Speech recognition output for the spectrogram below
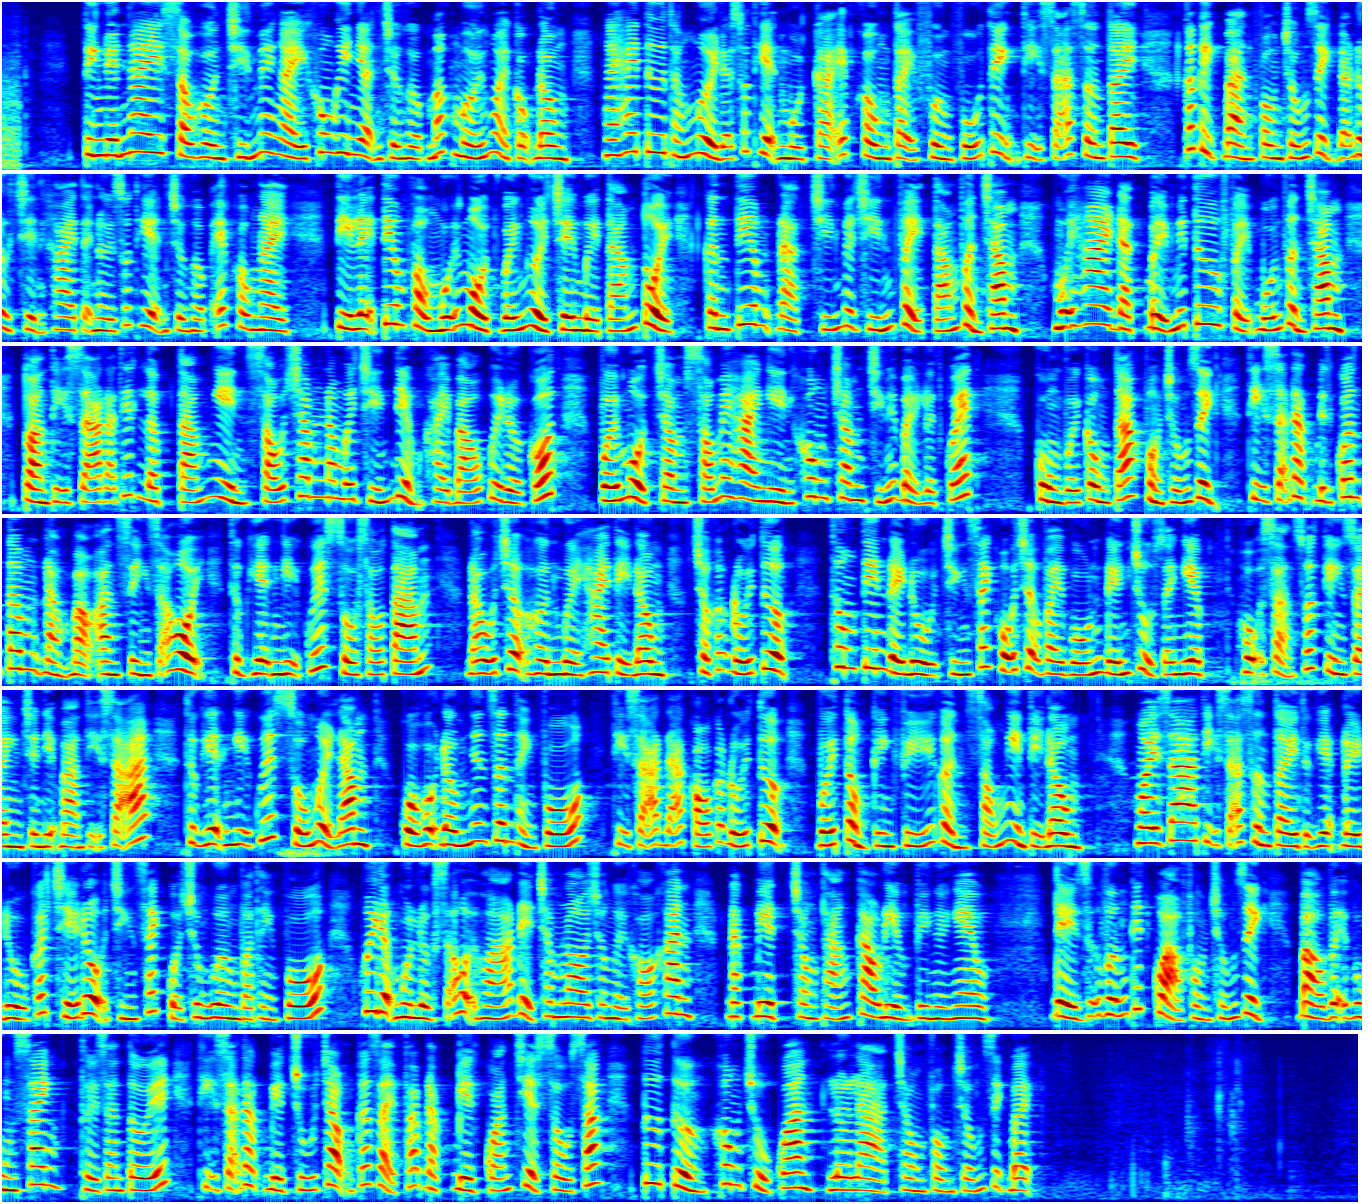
Tính đến nay, sau hơn 90 ngày không ghi nhận trường hợp mắc mới ngoài cộng đồng, ngày 24 tháng 10 đã xuất hiện một ca F0 tại phường Phú Thịnh, thị xã Sơn Tây. Các kịch bản phòng chống dịch đã được triển khai tại nơi xuất hiện trường hợp F0 này. Tỷ lệ tiêm phòng mũi 1 với người trên 18 tuổi cần tiêm đạt 99,8%, mũi 2 đạt 74,4%. Toàn thị xã đã thiết lập 8.659 điểm khai báo QR code với 162.097 lượt quét. Cùng với công tác phòng chống dịch, thị xã đặc biệt quan tâm đảm bảo an sinh xã hội, thực hiện nghị quyết số 68, đã hỗ trợ hơn 12 tỷ đồng cho các đối tượng, thông tin đầy đủ chính sách hỗ trợ vay vốn đến chủ doanh nghiệp, hộ sản xuất kinh doanh trên địa bàn thị xã, thực hiện nghị quyết số 15 của Hội đồng Nhân dân thành phố, thị xã đã có các đối tượng với tổng kinh phí gần 6.000 tỷ đồng. Ngoài ra, thị xã Sơn Tây thực hiện đầy đủ các chế độ chính sách của Trung ương và thành phố, huy động nguồn lực xã hội hóa để chăm lo cho người khó khăn, đặc biệt trong tháng cao điểm vì người nghèo. Để giữ vững kết quả phòng chống dịch, bảo vệ vùng xanh, thời gian tới, thị xã đặc biệt chú trọng các giải pháp đặc biệt quán triệt sâu sắc, tư tưởng không chủ quan, lơ là trong phòng chống dịch bệnh.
